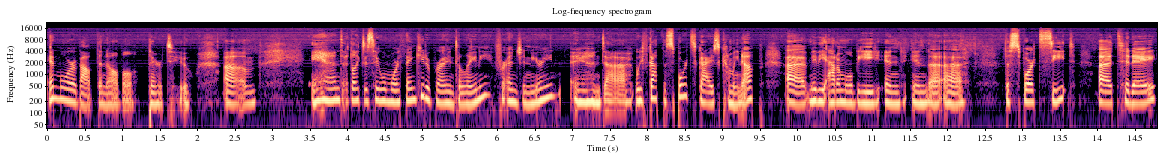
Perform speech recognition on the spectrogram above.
and more about the novel there too. Um, and I'd like to say one more thank you to Brian Delaney for engineering. And uh, we've got the sports guys coming up. Uh, maybe Adam will be in in the uh, the sports seat uh, today.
